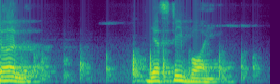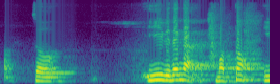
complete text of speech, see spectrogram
girl ST boy so ఈ విధంగా మొత్తం ఈ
